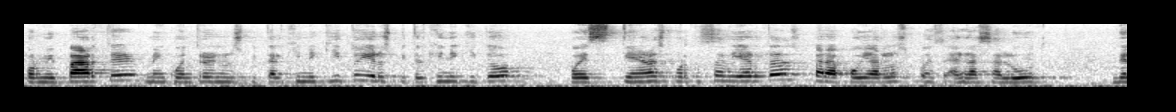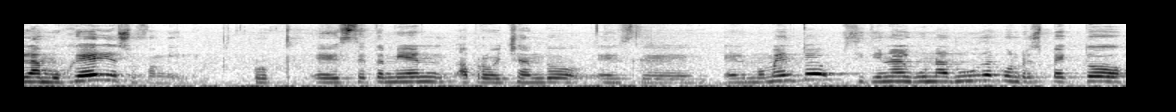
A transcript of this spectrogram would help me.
por mi parte, me encuentro en el Hospital Ginequito y el Hospital Ginequito pues tiene las puertas abiertas para apoyarlos pues en la salud de la mujer y de su familia. Este, también aprovechando este, el momento, si tienen alguna duda con respecto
